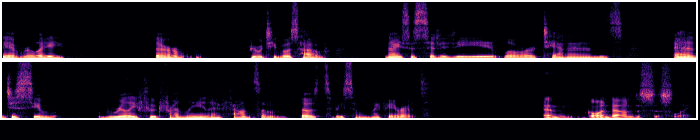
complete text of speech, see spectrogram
they have really, their Primitivos have nice acidity, lower tannins, and just seem really food friendly. And I found some those to be some of my favorites. And going down to Sicily.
